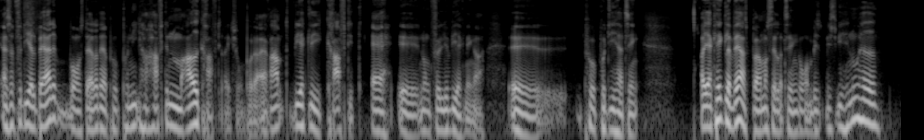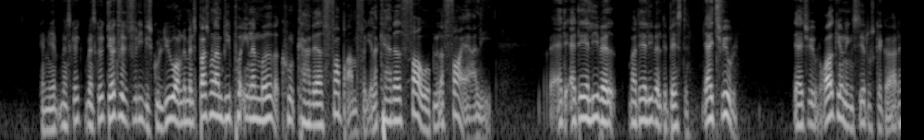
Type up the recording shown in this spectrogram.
Altså, fordi Alberte, vores datter der på, på 9, har haft en meget kraftig reaktion på det, og er ramt virkelig kraftigt af øh, nogle følgevirkninger øh, på, på de her ting. Og jeg kan ikke lade være at spørge mig selv og tænke over, hvis, hvis vi nu havde... Jamen, man skal ikke, man skal ikke, det er jo ikke, fordi vi skulle lyve om det, men spørgsmålet er, om vi på en eller anden måde kunne, kan have været for bramfri, eller kan have været for åbne, eller for ærlige. Er det, er det alligevel, var det alligevel det bedste? Jeg er i tvivl. Jeg er i tvivl. Rådgivningen siger, at du skal gøre det.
